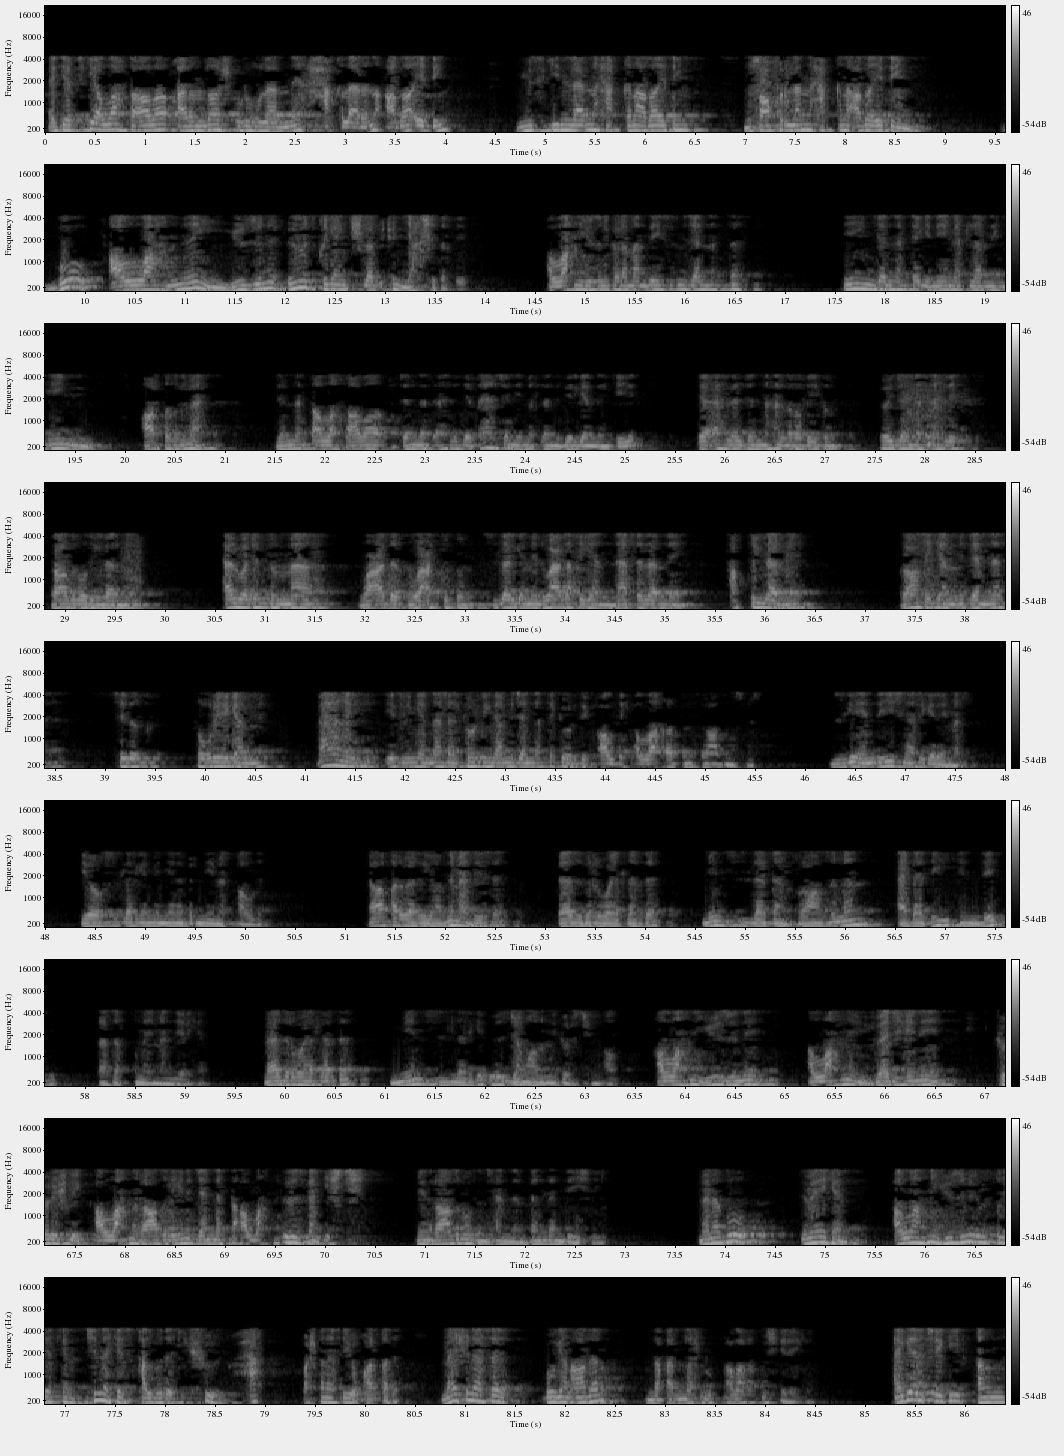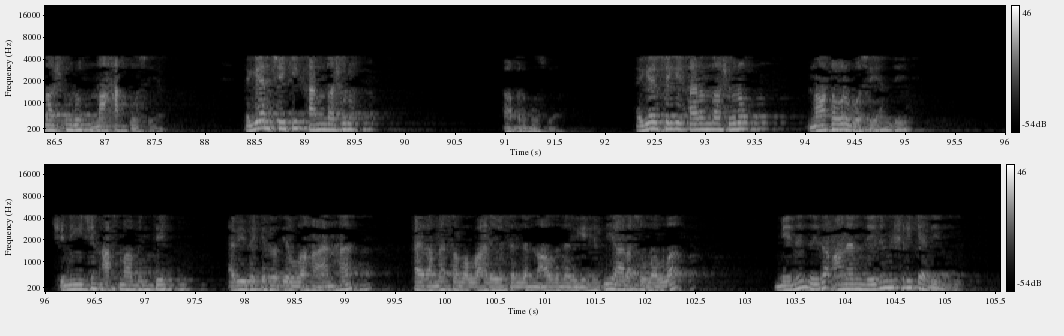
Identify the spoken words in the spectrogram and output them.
Aytyaptiki alloh taolo qarindosh urug'larni haqlarini ado eting. Miskinlarni haqqini ado eting. Musofirlarni haqqini ado eting. Bu ollohning yuzini umid qilgan kishilar uchun yaxshidir deydi. Allohni yuzini ko'raman deysizmi jannatda? Eng jannatdagi ne'matlarning eng ortig'i nima? Jannatda alloh taolo jannat ahliga barcha ne'matlarni bergandan keyin ya ahlal janna hal radiytum ey jannat ahli rozi bo'ldinglarmi? Hal vajadtum ma va'adtukum sizlarga men va'da qilgan narsalarni topdinglarmi? Rost ekanmi jannat? Sidiq to'g'ri ekanmi? Bari aytilingan narsani ko'rdinglarmi jannatda? Ko'rdik oldik. Alloh robbimiz rozimisiz. Bizga endi hech narsa kerak emas. Yo'q sizlarga men yana bir ne'mat qoldi. Yo parvardigor nima desa ba'zi bir rivoyatlarda men sizlardan roziman abadiy endi g'azab qilmayman der ekan. Ba'zi rivoyatlarda men sizlarga o'z jamolimni ko'rsatishim oldim allohni yuzini allohni vajhini ko'rishlik allohni roziligini jannatda allohni o'zidan eshitish. Men rozi bo'ldim sandan bandan deyishlik. Mana bu nima ekan? Allohni yuzini umid qilayotgan chinakam qalbida shu haq boshqa narsa yo'q orqada. Mana shu narsa bo'lgan odam unda qarindosh urug'ga aloqa qilish kerak ekan. Agarchaki qarindosh urug' nohaq bo'lsa ham agarchaki qarindosh urug' kofir bo'lsa agarchaki qarindosh urug' noto'g'ri bo'lsa ham deydi. Shuning uchun asmo binti abi bakr roziyallohu anha payg'ambar sallallohu alayhi vasallamni oldilariga keldi ya rasululloh meni dedi onam dedi mushrika dedi.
